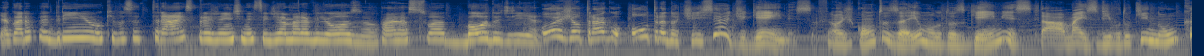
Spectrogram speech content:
E agora, Pedrinho, o que você traz pra gente nesse dia maravilhoso? Qual é a sua boa do dia? Hoje eu trago outra notícia de games. Afinal de contas, aí o mundo dos games tá mais vivo do que nunca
